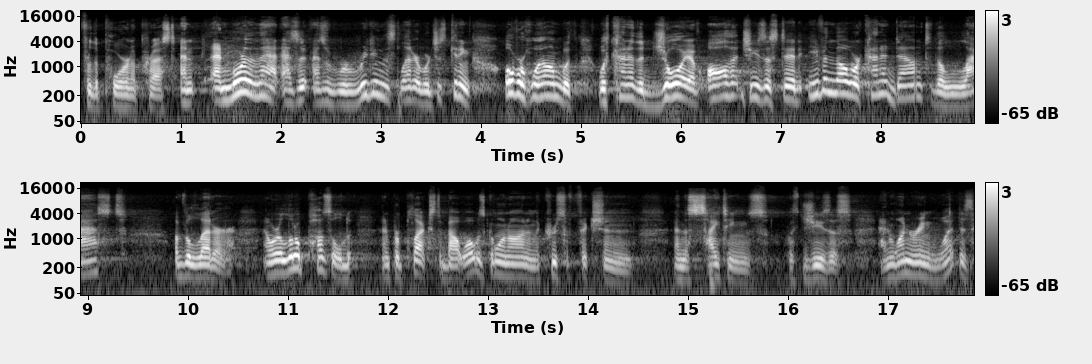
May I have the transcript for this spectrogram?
for the poor and oppressed. And, and more than that, as, as we're reading this letter, we're just getting overwhelmed with, with kind of the joy of all that Jesus did, even though we're kind of down to the last of the letter. And we're a little puzzled and perplexed about what was going on in the crucifixion and the sightings with Jesus and wondering what does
